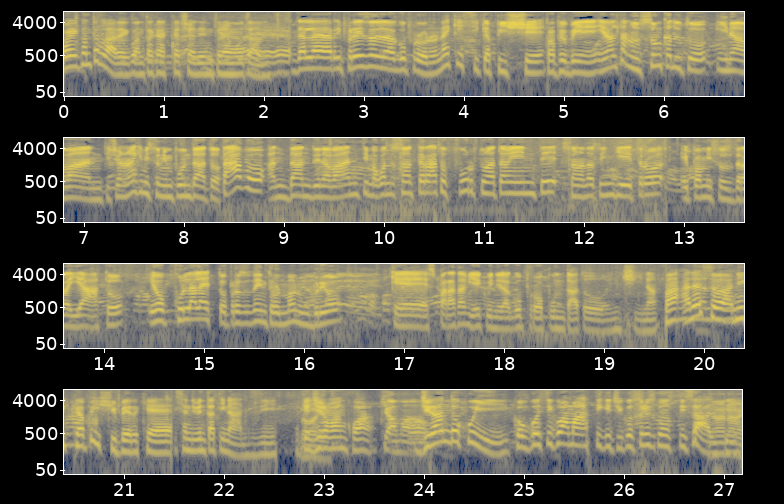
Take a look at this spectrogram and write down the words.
Puoi controllare quanta cacca c'è dentro le mutande? Dalla ripresa della GoPro non è che si capisce proprio bene. In realtà non sono caduto in avanti, cioè non è che mi sono impuntato. Stavo andando in avanti, ma quando sono atterrato fortunatamente sono andato indietro e poi mi sono sdraiato e ho con la letto ho preso dentro il manubrio che è sparata via e quindi la GoPro ha puntato in Cina. Ma adesso Nick capisci perché siamo diventati nazzi? Perché giravamo qua. Girando qui con questi qua matti che ci costruiscono sti salti. No, no,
